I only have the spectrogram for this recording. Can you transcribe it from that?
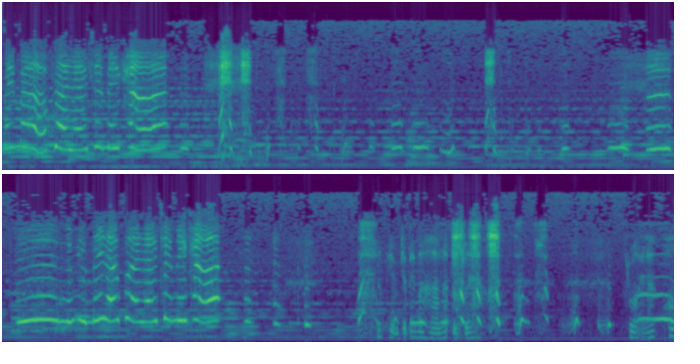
ไม่มาหาพลอแล้วใช่ไหมคะ หนูพิมไม่รักพลอแล้วใช่ไหมคะแล้วพิมจะไม่มาหาเราอีกแล้ว ปลอยรักพ่อ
